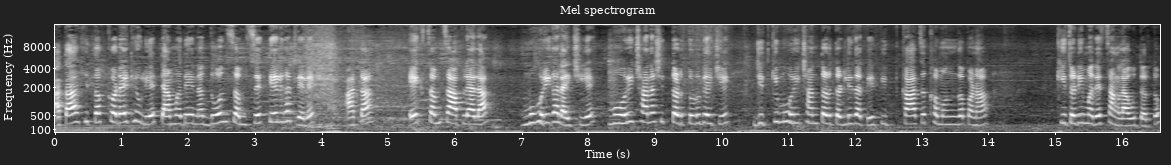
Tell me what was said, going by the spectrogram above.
आता हिथं कढई ठेवली आहे. त्यामध्ये ना दोन चमचे तेल घातलेले. आता एक चमचा आपल्याला मोहरी घालायची आहे. मोहरी छान अशी तडतडू द्यायची आहे. जितकी मोहरी छान तडतडली जाते तितकाच खमंगपणा खिचडीमध्ये चांगला उतरतो.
